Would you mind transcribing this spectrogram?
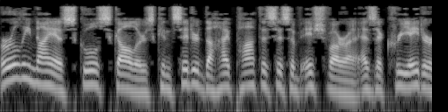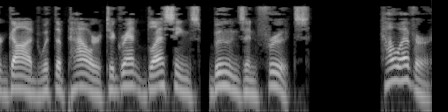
Early Nyaya school scholars considered the hypothesis of Ishvara as a creator god with the power to grant blessings, boons and fruits. However,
